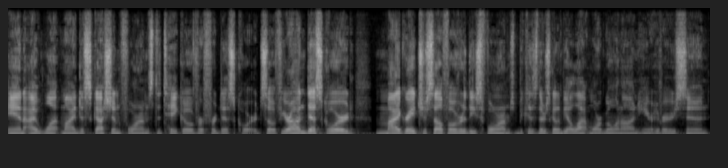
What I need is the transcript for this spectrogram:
And I want my discussion forums to take over for Discord. So if you're on Discord, migrate yourself over to these forums because there's going to be a lot more going on here very soon.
